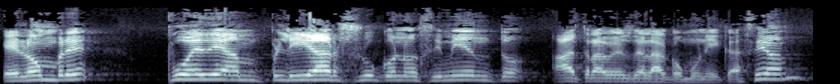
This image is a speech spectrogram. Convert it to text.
el hombre puede ampliar su conocimiento a través de la comunicación,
